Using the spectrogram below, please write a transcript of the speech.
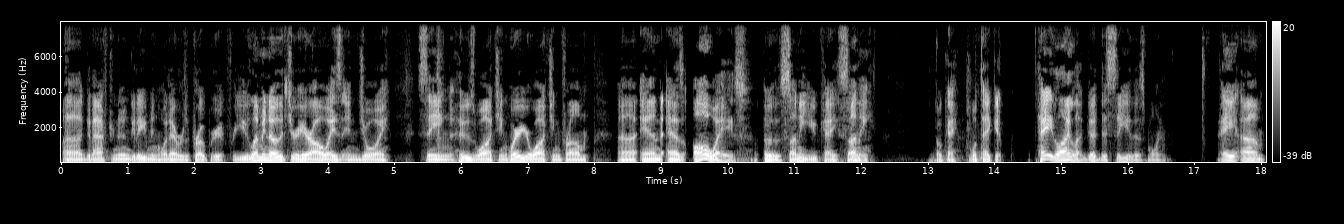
Uh, good afternoon, good evening, whatever is appropriate for you. Let me know that you're here. I always enjoy seeing who's watching, where you're watching from. Uh, and as always, oh, sunny UK, sunny. Okay, we'll take it. Hey, Lila, good to see you this morning. Hey, um,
